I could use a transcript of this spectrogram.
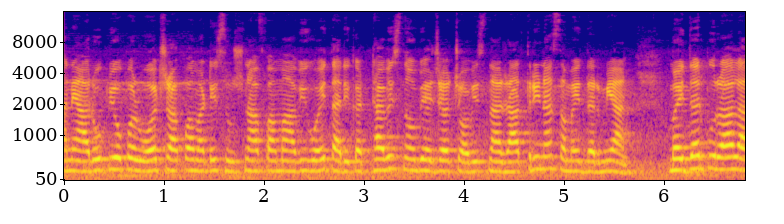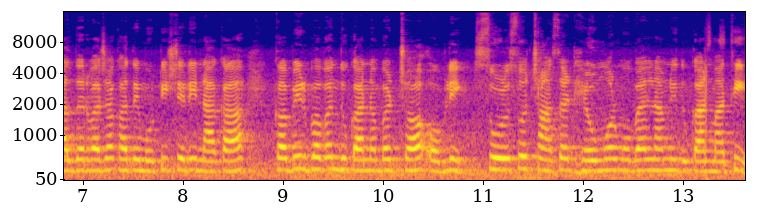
અને આરોપીઓ પર વોચ રાખવા માટે સૂચના આપવામાં આવી હોય, તારીખ અઠ્ઠાવીસ નવ બે હજાર ચોવીસના રાત્રિના સમય દરમિયાન મૈદરપુરા લાલ દરવાજા ખાતે મોટી શેરી નાકા કબીર ભવન દુકાન નંબર છ ઓબ્લિક સોળસો છાસઠ હેવમોર મોબાઈલ નામની દુકાનમાંથી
